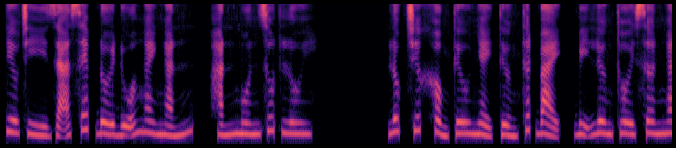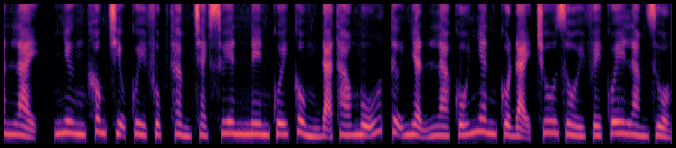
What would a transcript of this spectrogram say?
tiêu trì giã xếp đôi đũa ngay ngắn, hắn muốn rút lui. Lúc trước khổng tiêu nhảy tường thất bại, bị lương thôi sơn ngăn lại, nhưng không chịu quỳ phục thẩm trạch xuyên nên cuối cùng đã tháo mũ tự nhận là cố nhân của đại chu rồi về quê làm ruộng.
